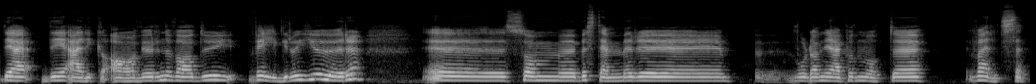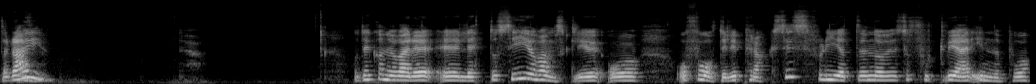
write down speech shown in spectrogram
Det er, det er ikke avgjørende hva du velger å gjøre, eh, som bestemmer eh, hvordan jeg på en måte verdsetter deg. Mm. Og det kan jo være eh, lett å si og vanskelig å, å få til i praksis. fordi at vi, så fort vi er inne på,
